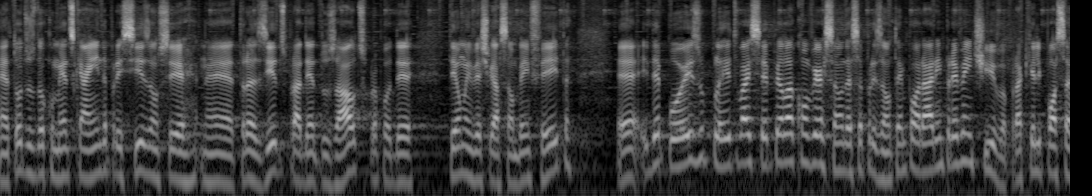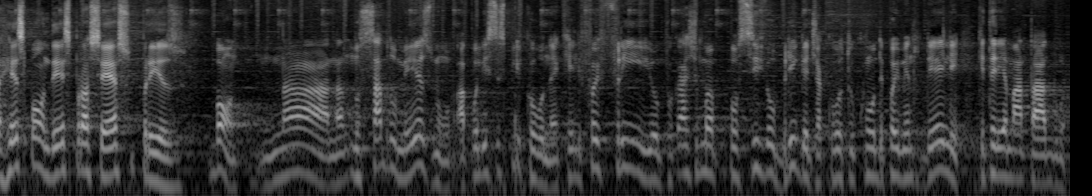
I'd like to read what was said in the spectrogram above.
né, todos os documentos que ainda precisam ser né, trazidos para dentro dos autos para poder ter uma investigação bem feita. É, e depois o pleito vai ser pela conversão dessa prisão temporária em preventiva, para que ele possa responder esse processo preso. Bom, na, na, no sábado mesmo, a polícia explicou né, que ele foi frio por causa de uma possível briga, de acordo com o depoimento dele, que teria matado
